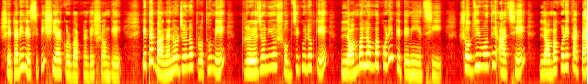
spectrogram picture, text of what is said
সেটারই রেসিপি শেয়ার করব আপনাদের সঙ্গে। এটা বানানোর জন্য প্রথমে প্রয়োজনীয় সবজিগুলোকে লম্বা লম্বা করে কেটে নিয়েছি। সবজির মধ্যে আছে লম্বা করে কাটা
